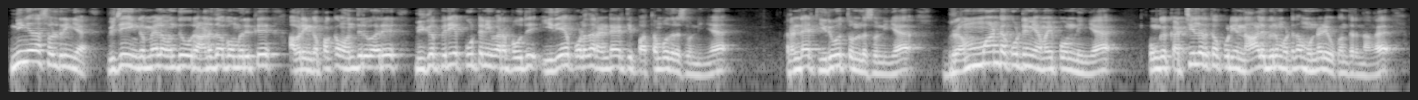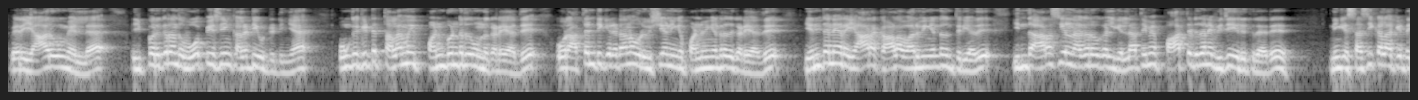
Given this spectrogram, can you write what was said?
நீங்க தான் சொல்றீங்க விஜய் எங்க மேல வந்து ஒரு அனுதாபம் இருக்கு. அவர் எங்க பக்கம் வந்துருவாரு. மிகப்பெரிய கூட்டணி வரப்போகுது. இதே போலதான் ரெண்டாயிரத்தி பத்தொன்பதுல சொன்னீங்க. ரெண்டாயிரத்தி இருபத்தொன்னுல சொன்னீங்க. பிரம்மாண்ட கூட்டணி அமைப்போம் நீங்கள் உங்கள் கட்சியில் இருக்கக்கூடிய நாலு பேர் மட்டும் தான் முன்னாடி உட்காந்துருந்தாங்க வேறு யாருமே இல்லை. இப்போ இருக்கிற அந்த ஓபிஎஸையும் கலட்டி விட்டுட்டீங்க. உங்ககிட்ட தலைமை பண்புன்றது ஒன்று கிடையாது. ஒரு அத்தன்டிகேட்டடான ஒரு விஷயம் நீங்கள் பண்ணுவீங்கன்றது கிடையாது. எந்த நேரம் யாரை கால வருவீங்கன்றதும் தெரியாது. இந்த அரசியல் நகர்வுகள் எல்லாத்தையுமே பார்த்துட்டு தானே விஜய் இருக்கிறாரு. நீங்கள் சசிகலா கிட்ட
